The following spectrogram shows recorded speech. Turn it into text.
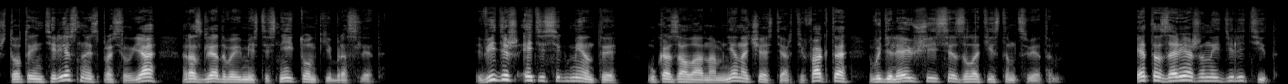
«Что-то интересное?» — спросил я, разглядывая вместе с ней тонкий браслет. «Видишь эти сегменты?» — указала она мне на части артефакта, выделяющиеся золотистым цветом. «Это заряженный делетит.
